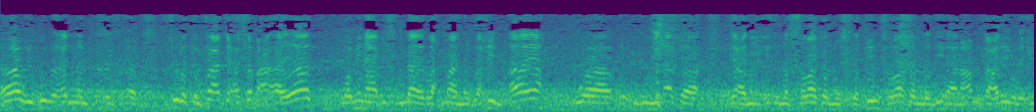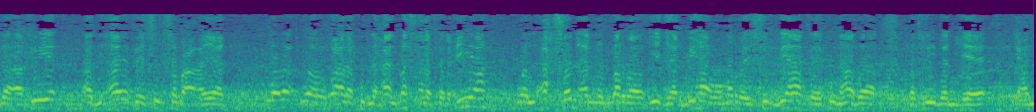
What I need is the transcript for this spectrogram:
ها ويقول أن سورة الفاتحة سبع آيات ومنها بسم الله الرحمن الرحيم. آية وهناك يعني إن الصراط المستقيم صراط الذين أنعمت عليهم إلى آخره. هذه آية فيصير سبع آيات. وعلى كل حال مسألة فرعية والأحسن أن مرة يجهر بها ومرة يسر بها فيكون هذا تقريبا يعني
